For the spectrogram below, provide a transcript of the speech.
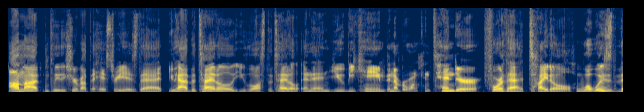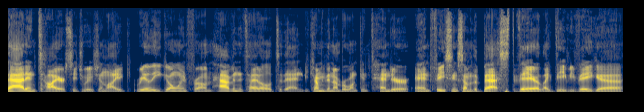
I'm not completely sure about the history is that you had the title, you lost the title, and then you became the number one contender for that title. What was that entire situation like? Really going from having the title to then becoming the number one contender and facing some of the best there, like Davey Vega,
